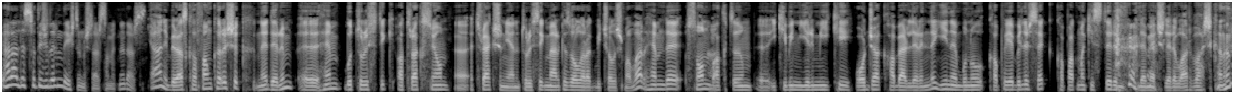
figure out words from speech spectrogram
herhalde stratejilerini değiştirmişler Samet ne dersin? Yani biraz kafam karışık. Ne derim? Ee, hem bu turistik atraksiyon, e, attraction yani turistik merkez olarak bir çalışma var. Hem de son evet. baktığım e, 2022 Ocak haberlerinde yine bunu kapayabilirsek kapatmak isterim demeçleri var başkanın.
